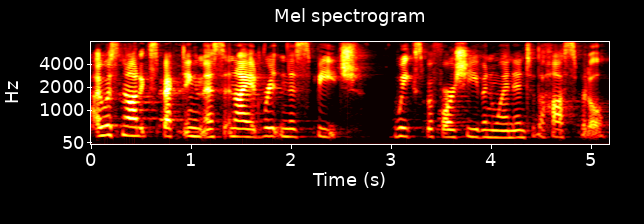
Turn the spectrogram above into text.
I was not expecting this, and I had written this speech weeks before she even went into the hospital.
